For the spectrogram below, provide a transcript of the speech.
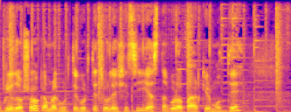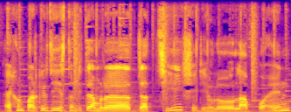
সুপ্রিয় দর্শক, আমরা ঘুরতে ঘুরতে চলে এসেছি ইয়াসনাগোড়া পার্কের মধ্যে। এখন পার্কের যে স্থানটিতে আমরা যাচ্ছি, সেটি হলো লাভ পয়েন্ট।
